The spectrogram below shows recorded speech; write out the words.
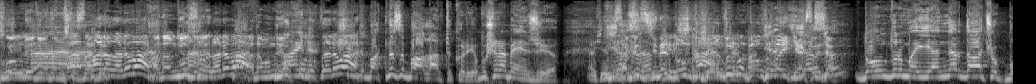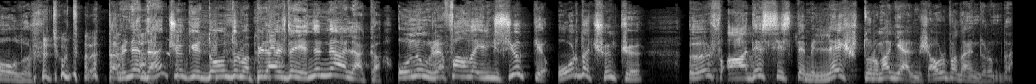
mutluluk olmuyor görülüyor? diyor adam işte Ha, zaten. Paraları var. Adam diyor huzurları var. adamın diyor. Mutlulukları var. Şimdi bak nasıl bağlantı kuruyor. Bu şuna benziyor. Sakın sinir Birisi bir şey dondurma hikayesi hocam. yazın dondurma yiyenler daha çok boğulur. Çok para. Tabii neden? Çünkü dondurma plajda yenir ne alaka? Onun refahla ilgisi yok ki. Orada çünkü örf adet sistemi leş duruma gelmiş. Avrupa'da aynı durumda.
